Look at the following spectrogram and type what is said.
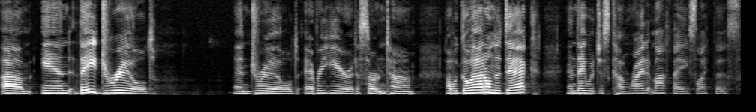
Um, and they drilled and drilled every year at a certain time. I would go out on the deck and they would just come right at my face like this.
